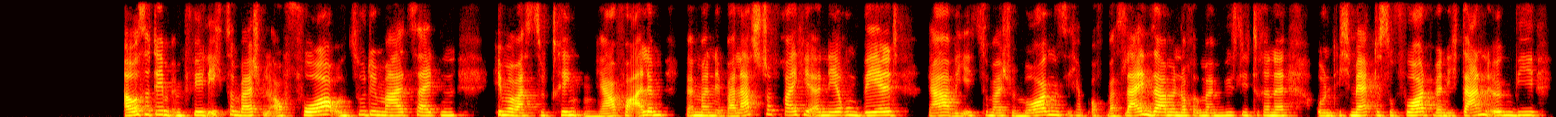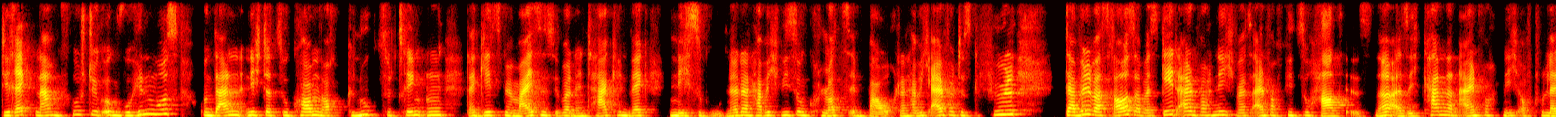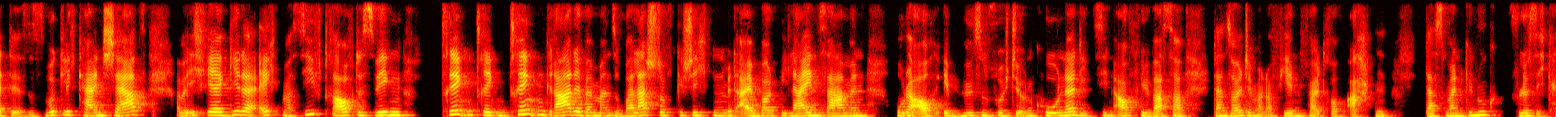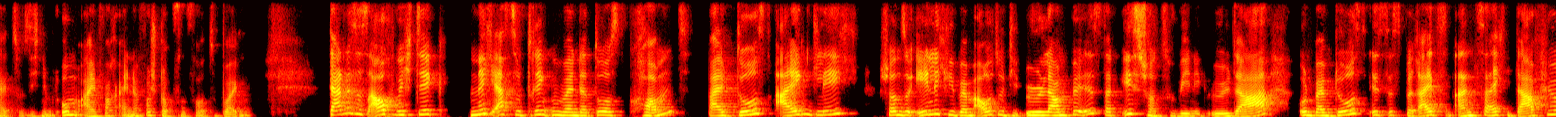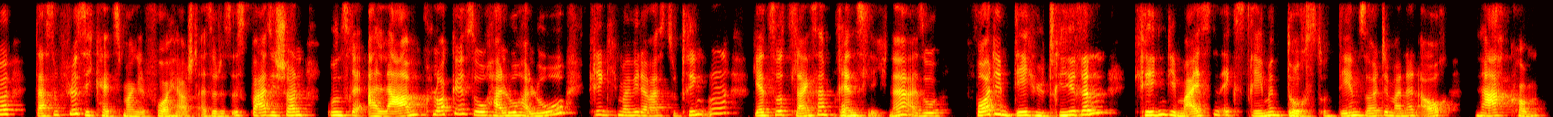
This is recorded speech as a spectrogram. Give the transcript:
Außerdem empfehle ich zum Beispiel auch vor und zu den Mahlzeiten immer was zu trinken. Ja, vor allem, wenn man eine ballaststoffreiche Ernährung wählt, ja, wie ich zum Beispiel morgens, ich habe oftmals Leinsamen noch in meinem Müsli drinne und ich merke das sofort, wenn ich dann irgendwie direkt nach dem Frühstück irgendwo hin muss und dann nicht dazu komme, noch genug zu trinken, dann geht's mir meistens über den Tag hinweg nicht so gut. Ne? Dann habe ich wie so ein Klotz im Bauch. Dann habe ich einfach das Gefühl, da will was raus, aber es geht einfach nicht, weil es einfach viel zu hart ist. Ne? Also ich kann dann einfach nicht auf Toilette. Es ist wirklich kein Scherz, aber ich reagiere da echt massiv drauf. Deswegen trinken, trinken, trinken, gerade wenn man so Ballaststoffgeschichten mit einbaut wie Leinsamen oder auch eben Hülsenfrüchte und Co., ne? die ziehen auch viel Wasser, dann sollte man auf jeden Fall darauf achten, dass man genug Flüssigkeit zu sich nimmt, um einfach eine Verstopfung vorzubeugen. Dann ist es auch wichtig, nicht erst zu trinken, wenn der Durst kommt, weil Durst eigentlich schon so ähnlich wie beim Auto die Öllampe ist, dann ist schon zu wenig Öl da. Und beim Durst ist es bereits ein Anzeichen dafür, dass ein Flüssigkeitsmangel vorherrscht. Also das ist quasi schon unsere Alarmglocke, so hallo, hallo, kriege ich mal wieder was zu trinken. Jetzt wird's langsam brenzlig. Ne? Also vor dem Dehydrieren kriegen die meisten extremen Durst und dem sollte man dann auch nachkommen.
